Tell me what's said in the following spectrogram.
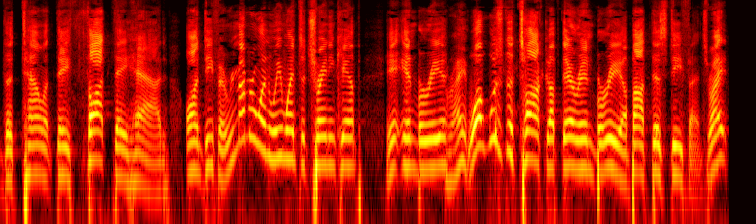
the talent they thought they had on defense. Remember when we went to training camp in, in Berea? Right. What was the talk up there in Berea about this defense? Right.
